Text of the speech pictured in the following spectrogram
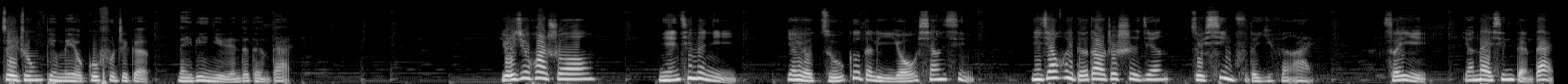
最终并没有辜负这个美丽女人的等待。有一句话说：“年轻的你要有足够的理由相信，你将会得到这世间最幸福的一份爱。”所以要耐心等待，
